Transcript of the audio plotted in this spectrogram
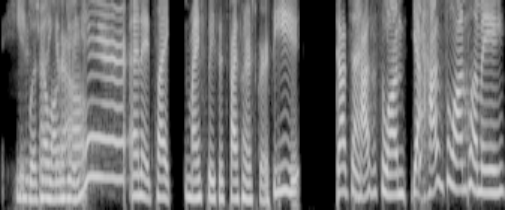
he, he was, was no longer doing hair. And it's like, my space is 500 square feet. It. Has a salon. Yeah, has salon plumbing.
